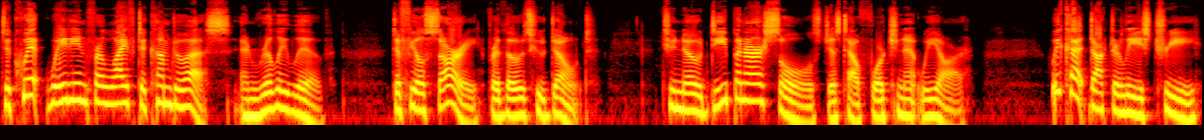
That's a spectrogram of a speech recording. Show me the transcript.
To quit waiting for life to come to us and really live. To feel sorry for those who don't. To know deep in our souls just how fortunate we are. We cut Dr. Lee's tree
